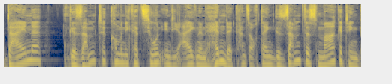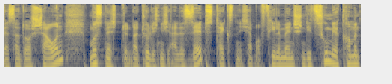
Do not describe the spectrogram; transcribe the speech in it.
deine gesamte Kommunikation in die eigenen Hände, kannst auch dein gesamtes Marketing besser durchschauen, musst nicht, natürlich nicht alles selbst texten. Ich habe auch viele Menschen, die zu mir kommen,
